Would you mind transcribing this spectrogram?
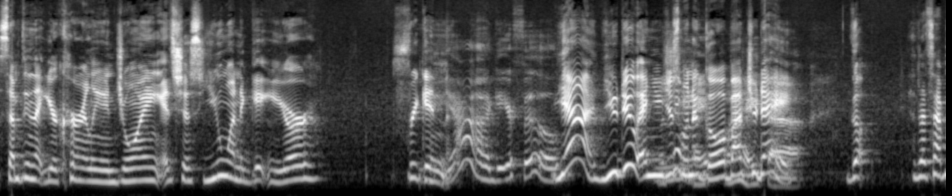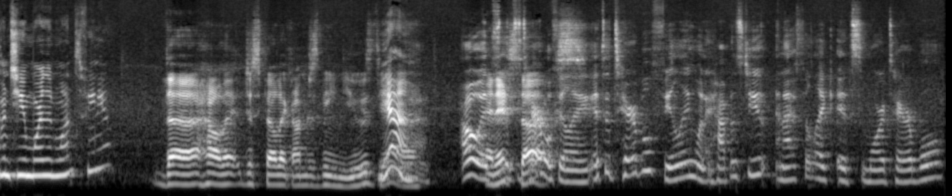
something that you're currently enjoying. It's just you want to get your freaking Yeah, get your fill. yeah, you do, and you Which just want to go about your day. that. Go. That's happened to you more than once, Fino? The how it just felt like I'm just being used. Yeah. Yeah. Oh, it's, And it it's a terrible feeling. It's a terrible feeling when it happens to you, and I feel like it's more terrible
